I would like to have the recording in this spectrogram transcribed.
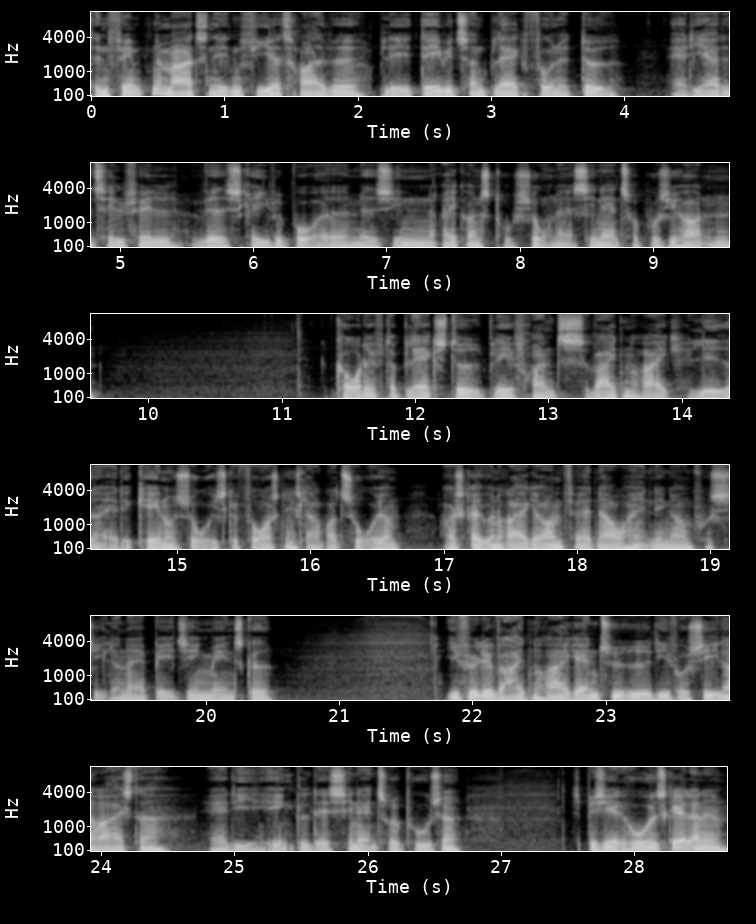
Den 15. marts 1934 blev Davidson Black fundet død af et hjertetilfælde ved skrivebordet med sin rekonstruktion af sin antropos i hånden – Kort efter Blacks død blev Franz Weidenreich leder af det kanozoiske forskningslaboratorium og skrev en række omfattende afhandlinger om fossilerne af Beijing-mennesket. Ifølge Weidenreich antydede de fossile rester af de enkelte sinantropusser, specielt hovedskallerne,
